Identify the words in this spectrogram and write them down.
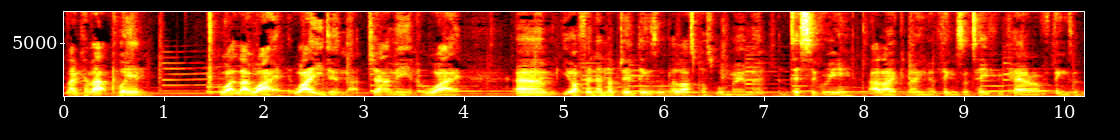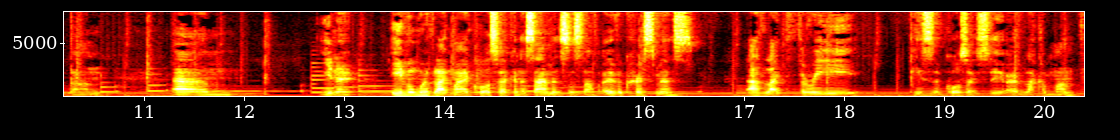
Like at that point, what like why why are you doing that? Do you know what I mean? Why? Um, you often end up doing things at the last possible moment. Disagree. I like knowing that things are taken care of, things are done. Um, you know, even with like my coursework and assignments and stuff over Christmas, I had like three pieces of coursework to do over like a month.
